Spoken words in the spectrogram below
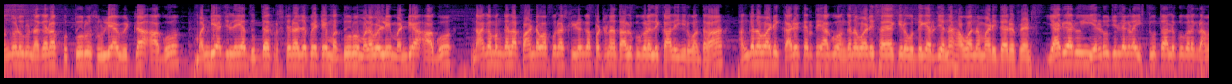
ಮಂಗಳೂರು ನಗರ ಪುತ್ತೂರು ಸುಳ್ಯ ವಿಟ್ಲ ಹಾಗೂ ಮಂಡ್ಯ ಜಿಲ್ಲೆಯ ದುದ್ದ ಕೃಷ್ಣರಾಜಪೇಟೆ ಮದ್ದೂರು ಮಳವಳ್ಳಿ ಮಂಡ್ಯ ಹಾಗೂ ನಾಗಮಂಗಲ ಪಾಂಡವಪುರ ಶ್ರೀರಂಗಪಟ್ಟಣ ತಾಲೂಕುಗಳಲ್ಲಿ ಖಾಲಿ ಇರುವಂತಹ ಅಂಗನವಾಡಿ ಕಾರ್ಯಕರ್ತೆ ಹಾಗೂ ಅಂಗನವಾಡಿ ಸಹಾಯಕಿಯರ ಹುದ್ದೆಗೆ ಅರ್ಜಿಯನ್ನು ಆಹ್ವಾನ ಮಾಡಿದ್ದಾರೆ ಫ್ರೆಂಡ್ಸ್ ಯಾರ್ಯಾರು ಈ ಎರಡು ಜಿಲ್ಲೆಗಳ ಇಷ್ಟು ತಾಲೂಕುಗಳ ಗ್ರಾಮ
